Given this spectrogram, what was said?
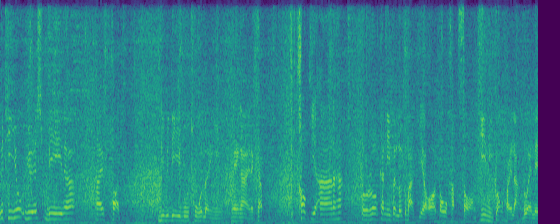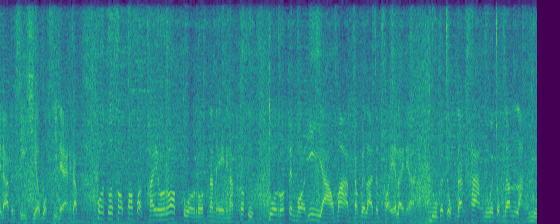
วิทยุ USB นะฮะ iPod DVD Bluetooth อะไรอย่างงี้ง่าย ๆ นะครับ เข้าเกียร์ R นะฮะรถคันนี้เป็นรถกระบะเกียร์ออโต้ขับ 2 ที่มีกล้องถอยหลังด้วยเรดาร์เป็นสีเขียวบวกสีแดงนะครับโปรดตรวจสอบความปลอดภัยรอบตัวรถนั่นเองนะครับ ก็คือตัวรถเป็นบอดี้ยาวมากครับเวลาจะถอยอะไรเนี่ย ดูกระจกด้านข้าง ดูกระจกด้านหลัง ดู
